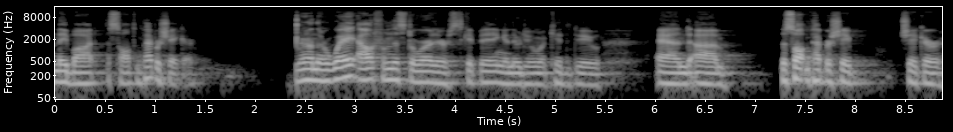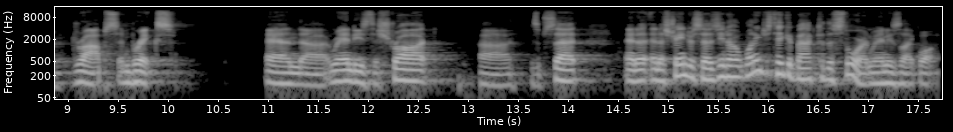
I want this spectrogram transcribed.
and they bought a salt and pepper shaker. And on their way out from the store, they're skipping and they're doing what kids do. And um, the salt and pepper shaker drops and breaks. And uh, Randy's distraught, uh, he's upset. And a, and a stranger says, You know, why don't you just take it back to the store? And Randy's like, Well,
